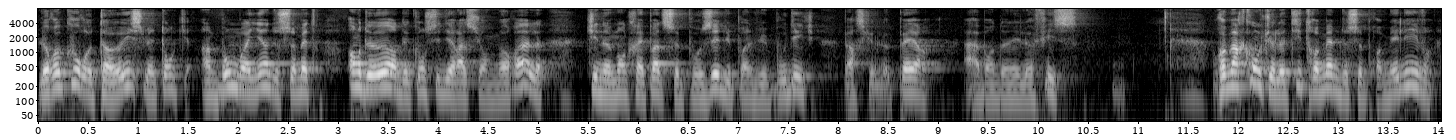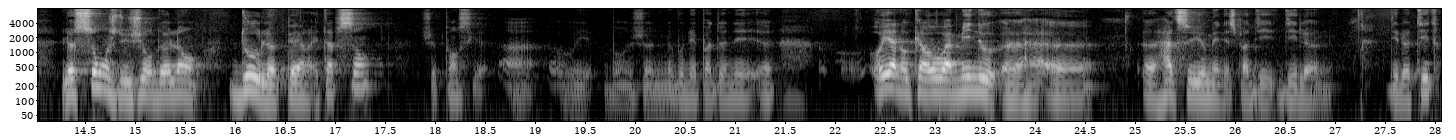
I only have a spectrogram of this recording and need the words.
Le recours au taoïsme est donc un bon moyen de se mettre en dehors des considérations morales qui ne manqueraient pas de se poser du point de vue bouddhique parce que le Père a abandonné le Fils. Remarquons que le titre même de ce premier livre, Le songe du jour de l'an, d'où le Père est absent, je pense que. Ah, oui, bon, je ne voulais pas donner. Euh, Oya no Kaowa Minu euh, euh, Hatsuyumi, n'est-ce pas, dit, le, dit, le, titre.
